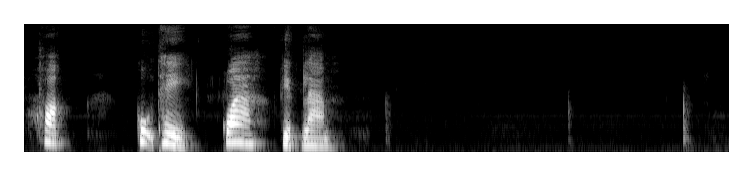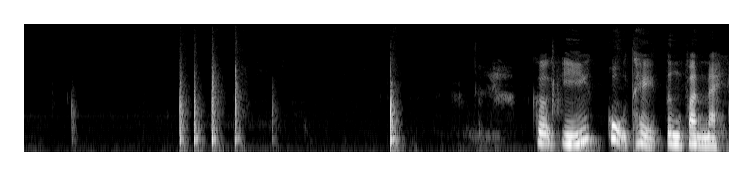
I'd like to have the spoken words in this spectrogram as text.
Hoặc cụ thể qua việc làm. Gợi ý cụ thể từng phần này.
